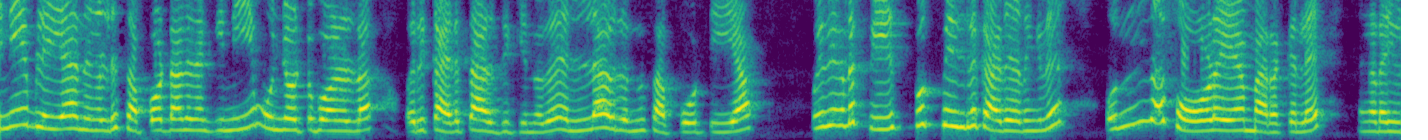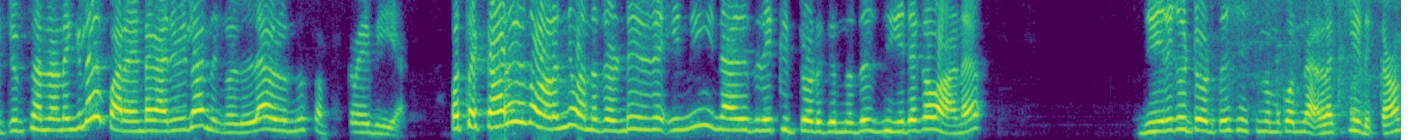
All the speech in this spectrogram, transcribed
എനേബിൾ ചെയ്യുക. നിങ്ങളുടെ സപ്പോർട്ടാണ് ഞങ്ങൾക്ക് ഇനിയും മുന്നോട്ട് പോകാനുള്ള ഒരു കരുത്ത് ആർജിക്കുന്നത്. എല്ലാവരും ഒന്ന് സപ്പോർട്ട് ചെയ്യുക. അപ്പൊ ഇത് നിങ്ങളുടെ ഫേസ്ബുക്ക് പേജിൽ കാണുകയാണെങ്കിൽ ഒന്ന് ഫോളോ ചെയ്യാൻ മറക്കല്ലേ. നിങ്ങളുടെ യൂട്യൂബ് ചാനൽ ആണെങ്കിൽ പറയേണ്ട കാര്യമില്ല. നിങ്ങൾ എല്ലാവരും ഒന്ന് സബ്സ്ക്രൈബ് ചെയ്യുക. അപ്പൊ തക്കാളി ഒന്ന് ഉറഞ്ഞു വന്നിട്ടുണ്ട്. ഇനി ഞാൻ ഇതിലേക്ക് ഇട്ട് കൊടുക്കുന്നത് ജീരകമാണ്. ജീരകം ഇട്ട് കൊടുത്ത ശേഷം നമുക്കൊന്ന് ഇളക്കിയെടുക്കാം.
